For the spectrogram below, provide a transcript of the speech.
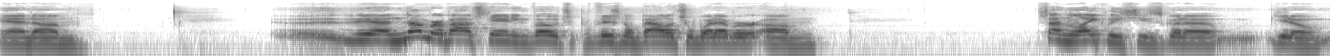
and um, the number of outstanding votes, provisional ballots, or whatever, um, it's unlikely she's going to, you know,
